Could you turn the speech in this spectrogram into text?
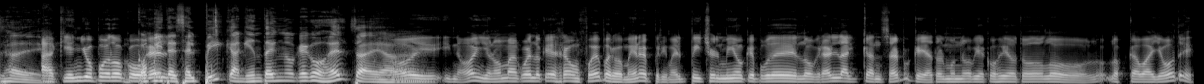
¿sabes? ¿A quién yo puedo Con mi coger? tercer pick, ¿a quién tengo que coger? ¿sabes? No, y, y no, y yo no me acuerdo qué round fue, pero mira, el primer pitcher mío que pude lograr alcanzar, porque ya todo el mundo había cogido todos los, los- los caballotes,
